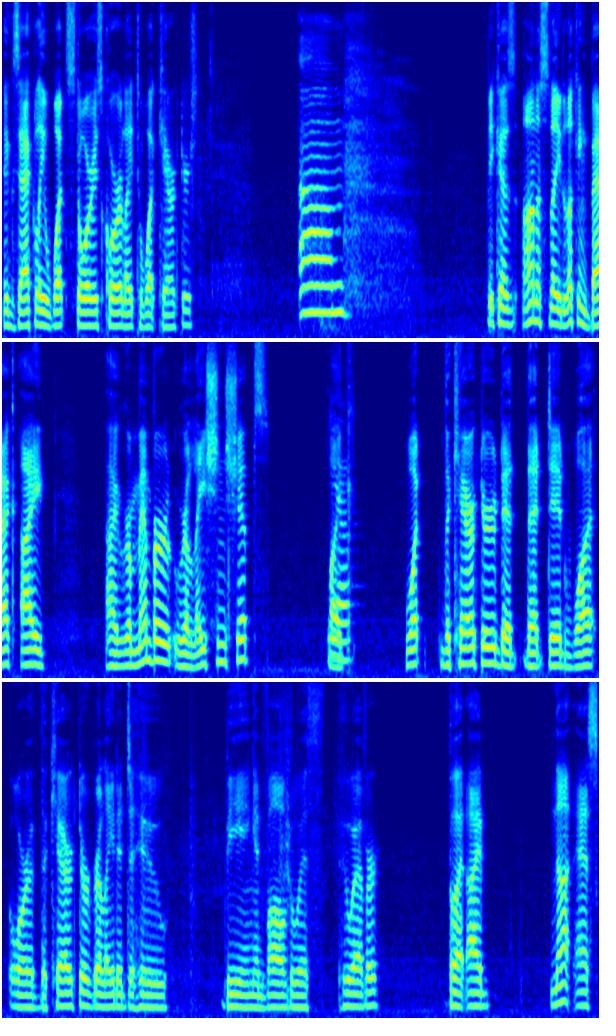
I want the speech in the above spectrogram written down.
exactly what stories correlate to what characters? Um Because honestly, looking back, I I remember relationships, like Yeah. what the character did that did what, or the character related to who, being involved with whoever, but I'm not as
